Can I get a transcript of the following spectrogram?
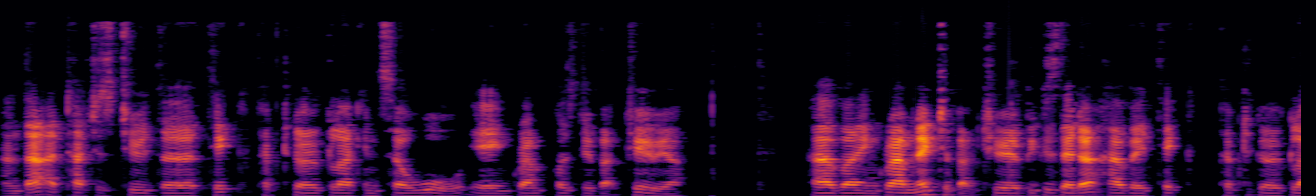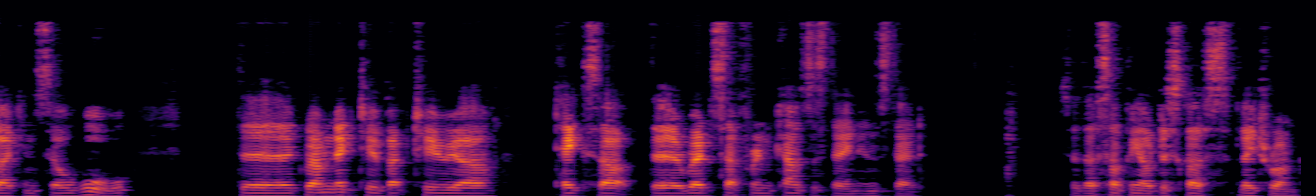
and that attaches to the thick peptidoglycan cell wall in gram-positive bacteria. However, in gram-negative bacteria, because they don't have a thick peptidoglycan cell wall, the gram-negative bacteria takes up the red safranin counterstain instead. So that's something I'll discuss later on.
